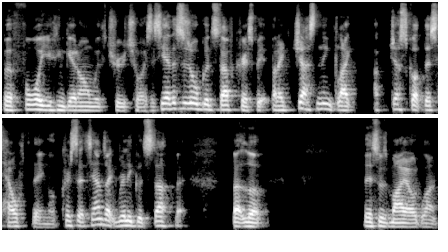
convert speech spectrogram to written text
before you can get on with true choices? Yeah, this is all good stuff, Chris, but, but I just think like, I've just got this health thing or Chris, that sounds like really good stuff, but, but look, this was my old one.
